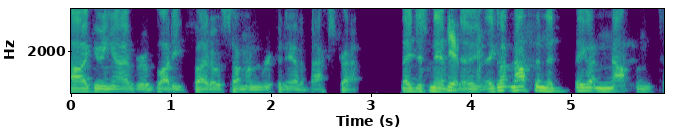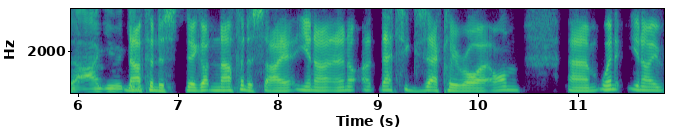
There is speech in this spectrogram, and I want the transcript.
arguing over a bloody photo of someone ripping out a backstrap. They just never Yep. do. They got nothing to. They got nothing to argue against. nothing to they got nothing to say you know and I, that's exactly right i'm um when you know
